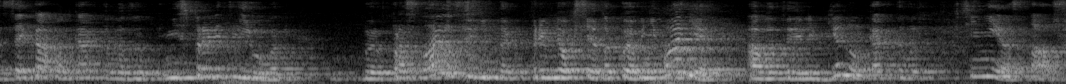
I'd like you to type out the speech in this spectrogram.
Sci-Hub он как-то вот несправедливо вот прославился, на себя привлек себе такое внимание, а вот LibGen, он как-то вот в тени остался,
